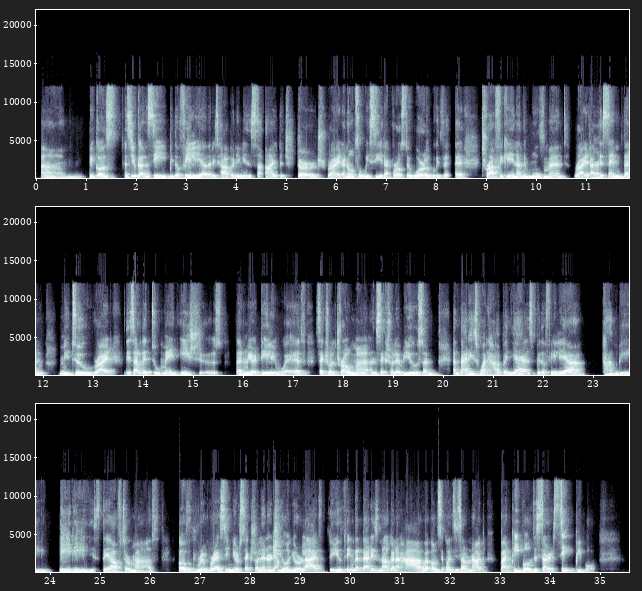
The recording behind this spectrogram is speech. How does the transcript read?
um, because as you can see pedophilia that is happening inside the church right? And also we see it across the world with the trafficking and the movement right? Sure. at the same then me too right? These are the two main issues that mm-hmm. we are dealing with sexual trauma and sexual abuse and and that is what happened yes pedophilia can be it is the aftermath of repressing your sexual energy yeah. all your life, do you think that that is not going to have a consequence? These are not bad people, these are sick people.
